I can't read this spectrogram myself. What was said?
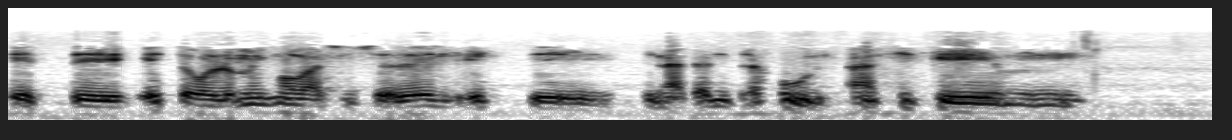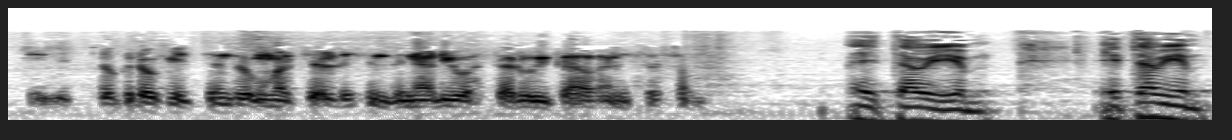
Este, esto lo mismo va a suceder este, en la calle Traful. Así que mm, yo creo que el centro comercial de Centenario va a estar ubicado en esa zona. Está bien, está bien.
